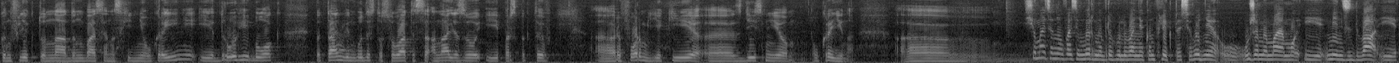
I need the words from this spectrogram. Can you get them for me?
конфлікту на Донбасі на східній Україні. І другий блок питань він буде стосуватися аналізу і перспектив е, реформ, які е, здійснює Україна. Е, Що мається на увазі мирне врегулювання конфлікту? Сьогодні вже ми маємо і мінськ 2 і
